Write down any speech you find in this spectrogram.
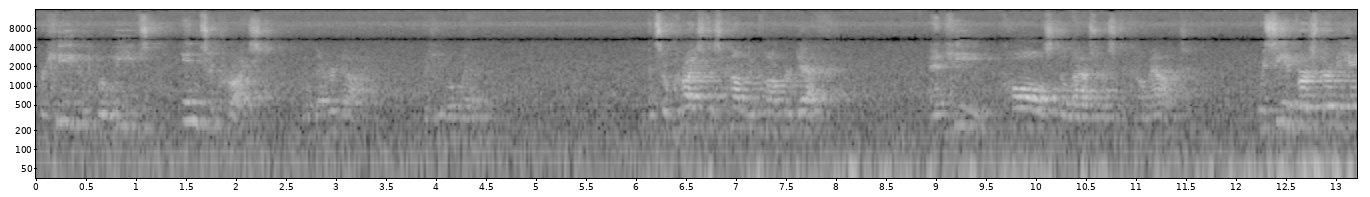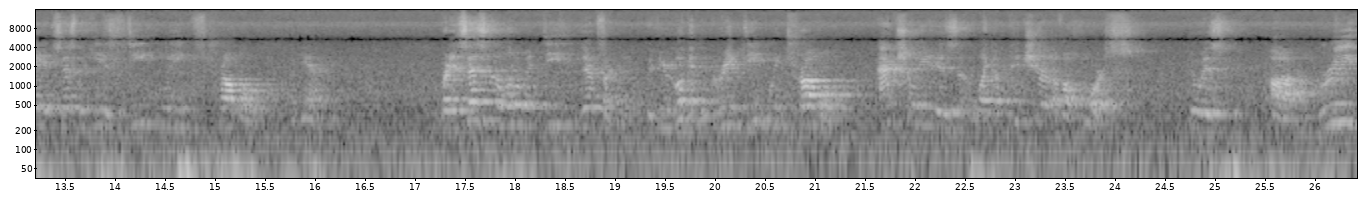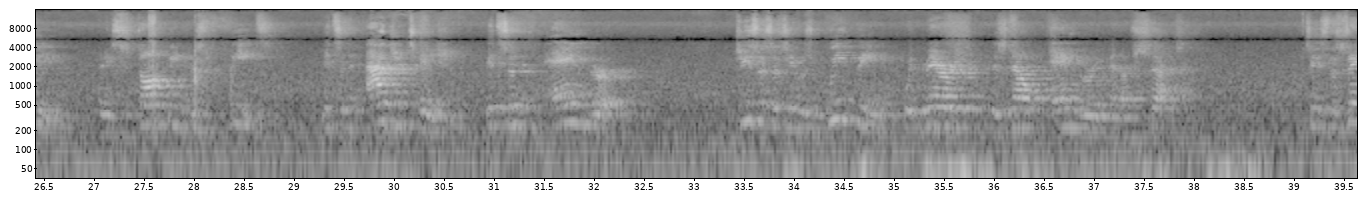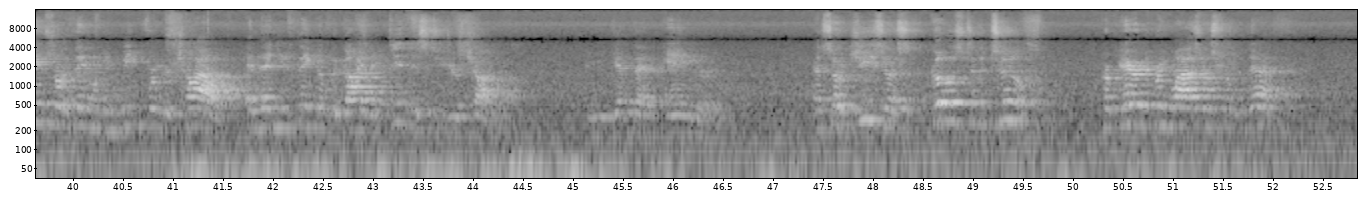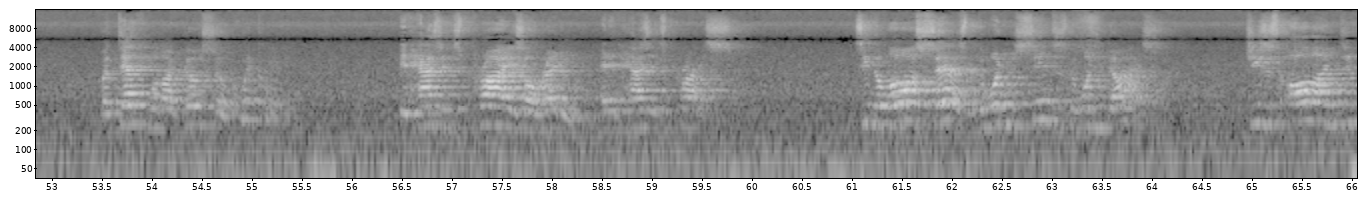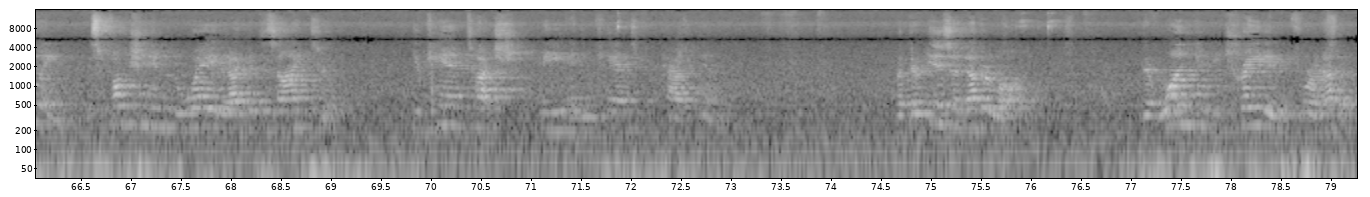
For he who believes into Christ will never die, but he will live. And so Christ has come to conquer death, and he calls to Lazarus to come out. We see in verse 38, it says that he is deeply troubled again. But it says it a little bit deep, differently. If you look at the Greek, deeply troubled actually is like a picture of a horse who is uh, breathing and he's stomping his feet. It's an agitation. It's an anger. Jesus, as he was weeping with Mary, is now angry and upset. See, it's the same sort of thing when you weep for your child, and then you think of the guy that did this to your child, and you get that anger. And so Jesus goes to the tomb, prepared to bring Lazarus from the death. But death will not go so quickly. It has its prize already, and it has its price. See, the law says that the one who sins is the one who dies. Jesus, all I'm doing is functioning in the way that I've been designed to. You can't touch me and you can't have him. But there is another law that one can be traded for another.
